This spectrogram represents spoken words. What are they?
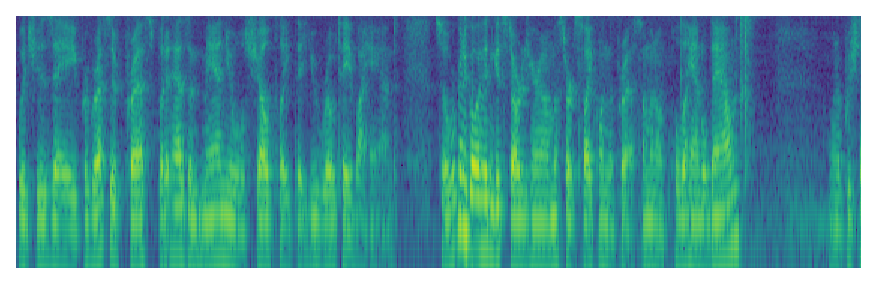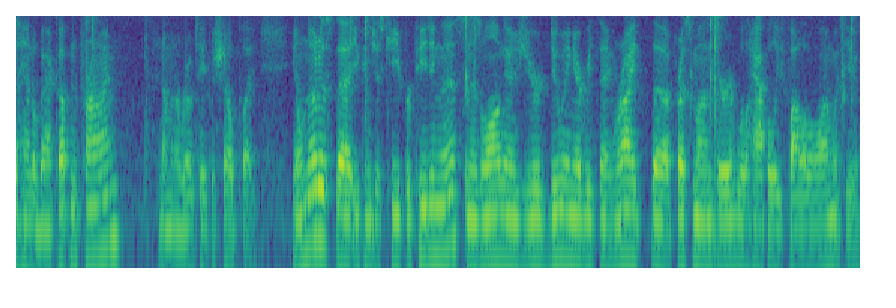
which is a progressive press but it has a manual shell plate that you rotate by hand. So we're going to go ahead and get started here and I'm going to start cycling the press. I'm going to pull the handle down I'm going to push the handle back up in prime and I'm going to rotate the shell plate. You'll notice that you can just keep repeating this and as long as you're doing everything right the press monitor will happily follow along with you.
